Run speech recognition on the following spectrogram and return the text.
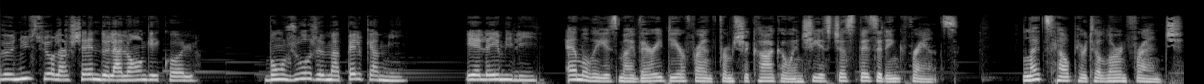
Bienvenue sur la chaîne de la langue école. Bonjour, je m'appelle Camille. Et elle est Emily. Emily is my very dear friend from Chicago and she is just visiting France. Let's help her to learn French.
